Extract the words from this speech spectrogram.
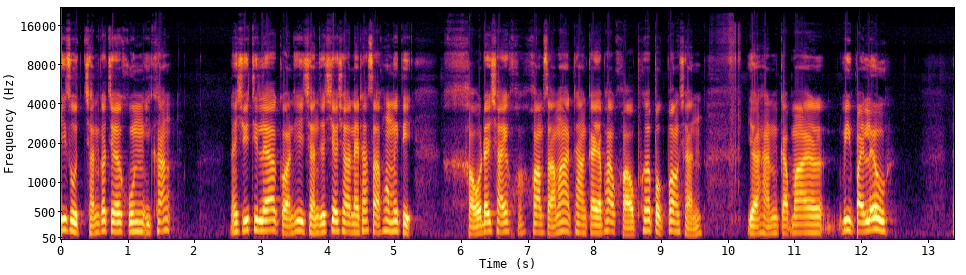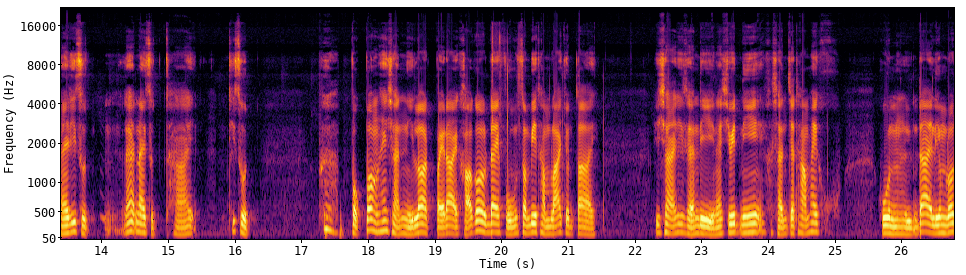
ที่สุดฉันก็เจอคุณอีกครั้ง ในชีวิตที่แล้วก่อนที่ฉันจะเชี่ยวชาญในทักษะห้องมิติ เขาได้ใช้ความสามารถทางกายภาพเขาเพื่อปกป้องฉัน อย่าหันกลับมาวิ่งไปเร็ว ในที่สุดและในสุดท้ายที่สุด เพื่อปกป้องให้ฉันหนีรอดไปได้ เขาก็ได้ฝูงซอมบี้ทำร้ายจนตายพี่ชายที่แสนดีในชีวิตนี้ฉันจะทำให้ คุณได้ลิ้มรส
